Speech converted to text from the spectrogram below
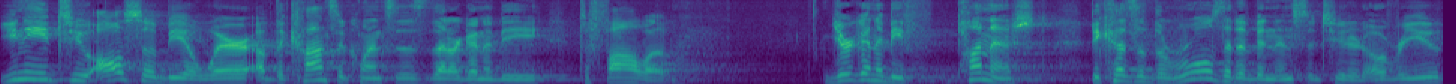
you need to also be aware of the consequences that are going to be to follow. You're going to be punished because of the rules that have been instituted over you.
